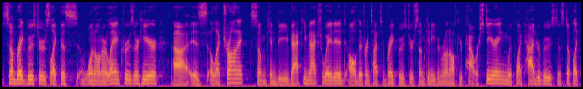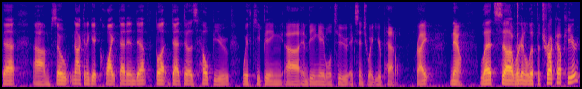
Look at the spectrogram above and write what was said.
some brake boosters, like this one on our Land Cruiser here, uh, is electronic. Some can be vacuum actuated, all different types of brake boosters. Some can even run off your power steering with like Hydro Boost and stuff like that. Um, so not going to get quite that in depth, but that does help you with keeping uh, and being able to accentuate your pedal, right? Now, let's, uh, we're going to lift the truck up here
